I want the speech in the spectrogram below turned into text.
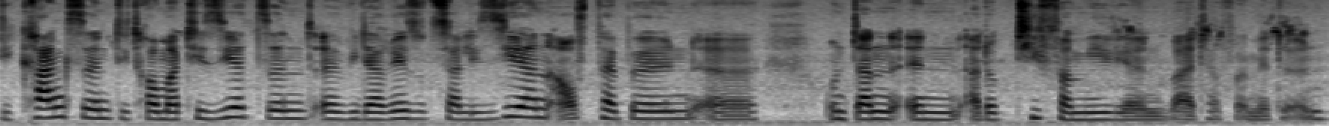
die krank sind, die traumatisiert sind, äh, wieder resozialisieren, aufpäppeln äh, und dann in Adoptivfamilien weitervermitteln.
